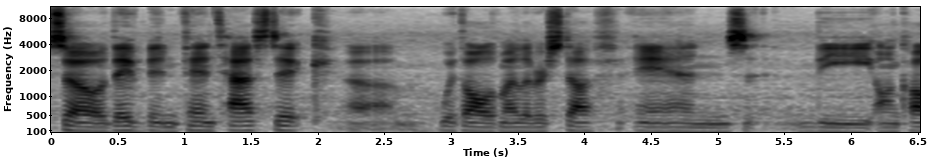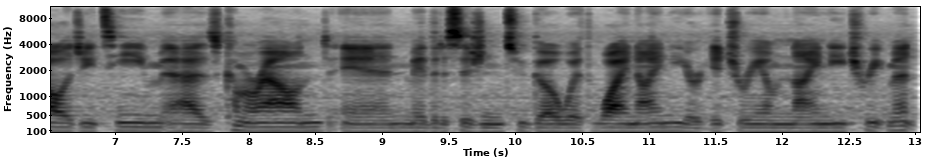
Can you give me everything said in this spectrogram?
So they've been fantastic um, with all of my liver stuff and the oncology team has come around and made the decision to go with Y90 or yttrium 90 treatment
